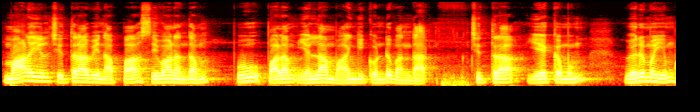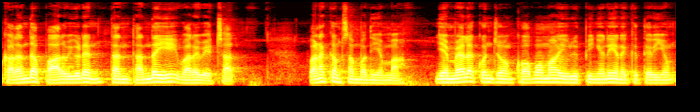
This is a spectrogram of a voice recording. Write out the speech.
மாலையில் சித்ராவின் அப்பா சிவானந்தம் பூ பழம் எல்லாம் வாங்கி கொண்டு வந்தார். சித்ரா ஏக்கமும் வெறுமையும் கலந்த பார்வையுடன் தன் தந்தையை வரவேற்றாள். வணக்கம் சம்பந்தி அம்மா. என் மேலே கொஞ்சம் கோபமாக இருப்பீங்கன்னு எனக்கு தெரியும்.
